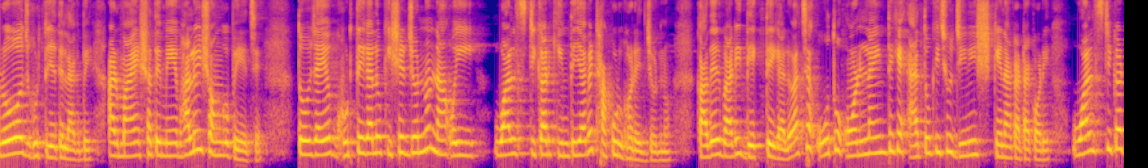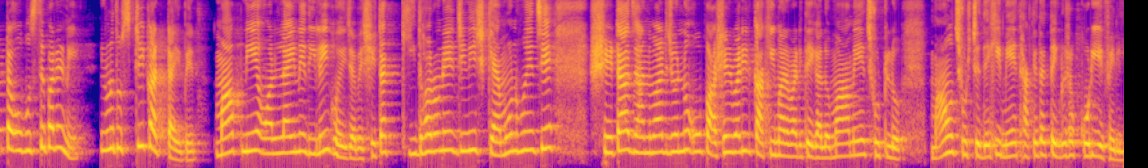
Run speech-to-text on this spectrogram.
রোজ ঘুরতে যেতে লাগবে। আর মায়ের সাথে মেয়ে ভালোই সঙ্গ পেয়েছে। তো যাই হোক, ঘুরতে গেল কিসের জন্য? না, ওই ওয়াল স্টিকার কিনতে যাবে ঠাকুর ঘরের জন্য। কাদের বাড়ি দেখতে গেল। আচ্ছা ও তো অনলাইন থেকে এত কিছু জিনিস কেনাকাটা করে। ওয়াল স্টিকারটা ও বুঝতে পারেনি? এগুলো তো স্টিকার টাইপের মাপ নিয়ে অনলাইনে দিলেই হয়ে যাবে। সেটা কি ধরনের জিনিস, কেমন হয়েছে, সেটা জানবার জন্য ও পাশের বাড়ির কাকিমার বাড়িতে গেল। মা মেয়ে ছুটলো। মাও ছুটছে। দেখি মেয়ে থাকতে থাকতে এগুলো সব করিয়ে ফেলি।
